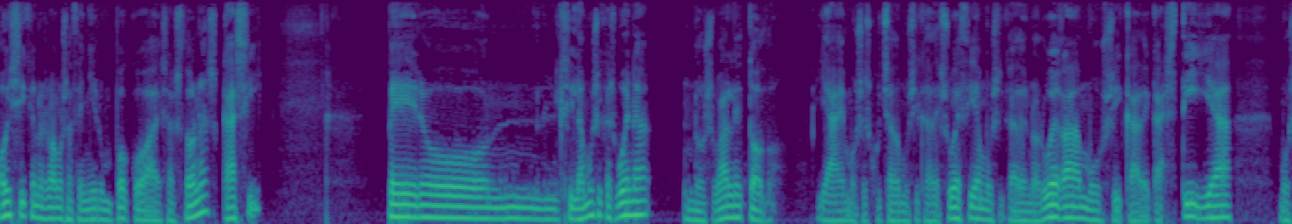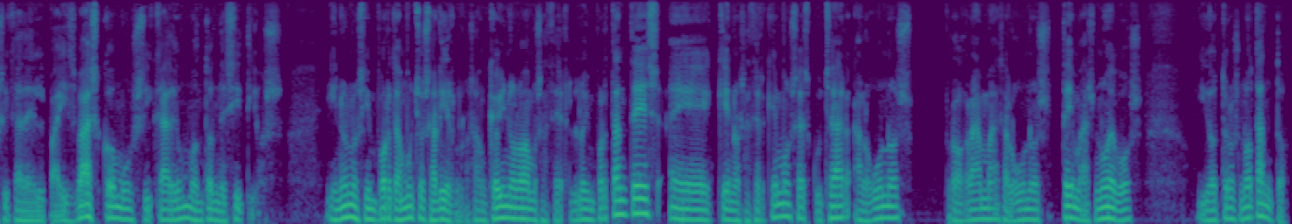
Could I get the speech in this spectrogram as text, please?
Hoy sí que nos vamos a ceñir un poco a esas zonas, casi, pero si la música es buena, nos vale todo. Ya hemos escuchado música de Suecia, música de Noruega, música de Castilla, música del País Vasco, música de un montón de sitios. Y no nos importa mucho salirnos, aunque hoy no lo vamos a hacer. Lo importante es eh, que nos acerquemos a escuchar algunos programas, algunos temas nuevos y otros no tanto.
